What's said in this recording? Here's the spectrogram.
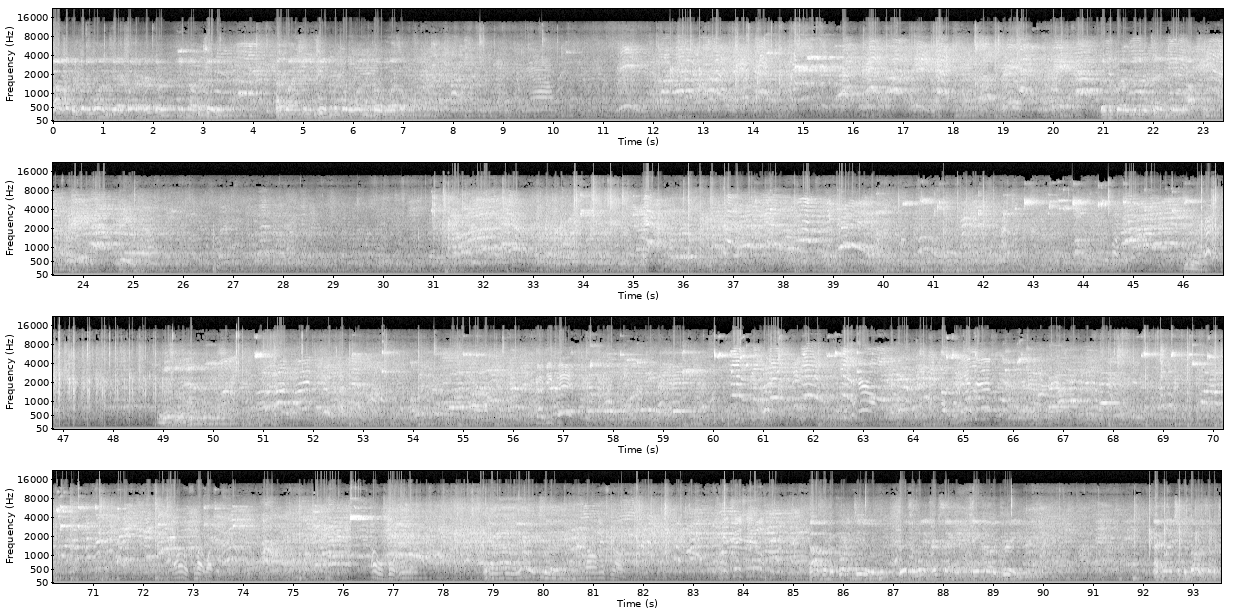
Box number 31, Sierra Claire, her third, team number two. That's why she's team number 21, Nicole Wessel. This is number 10, Katie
